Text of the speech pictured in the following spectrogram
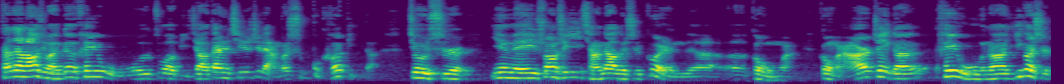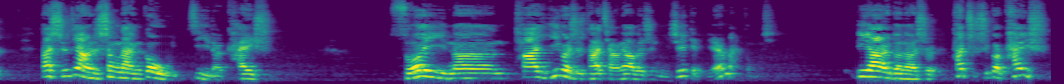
大家老喜欢跟黑五做比较，但是其实这两个是不可比的，就是因为双十一强调的是个人的呃购买购买，而这个黑五呢，一个是它实际上是圣诞购物季的开始，所以呢，它一个是它强调的是你是给别人买东西，第二个呢是它只是个开始，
